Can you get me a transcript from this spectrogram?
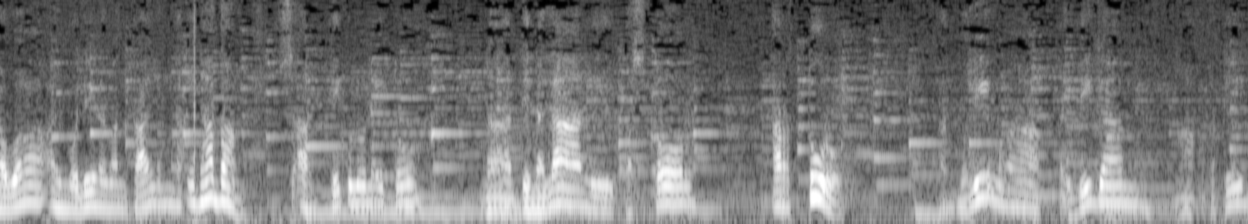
Nawa ay muli naman tayong nakinabang sa artikulo na ito na dinala ni Pastor Arturo. At muli mga kaibigan, mga kapatid,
